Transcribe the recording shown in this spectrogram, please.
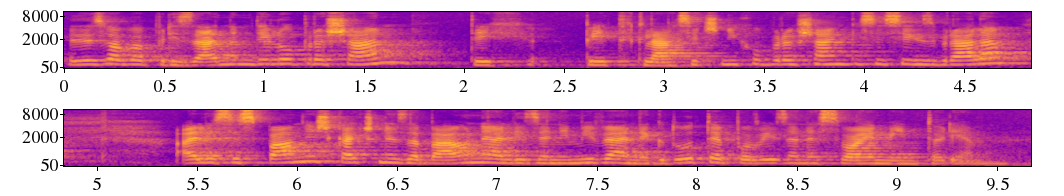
Zdaj smo pa pri zadnjem delu vprašanj, teh pet klasičnih vprašanj, ki si jih izbrala. Ali se spomniš kakšne zabavne ali zanimive anekdote povezane s svojim mentorjem?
